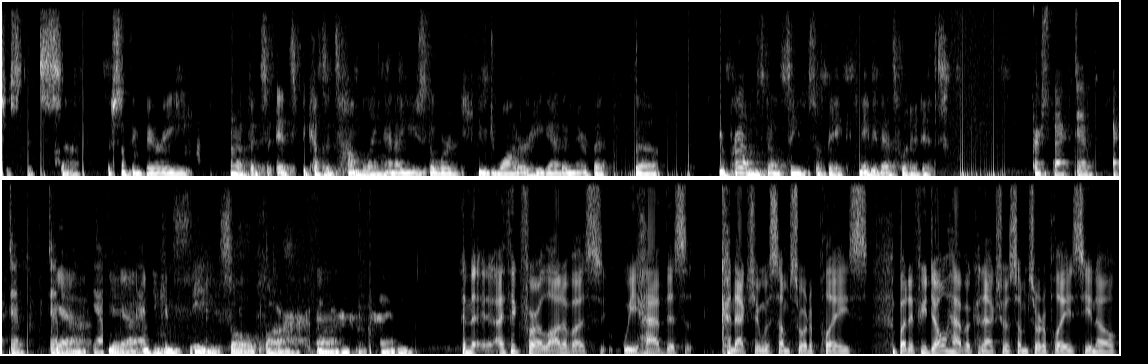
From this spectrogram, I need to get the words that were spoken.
just, it's, uh, there's something very, I don't know if it's, it's because it's humbling, and I use the word huge water you got in there, but the, your problems don't seem so big. Maybe that's what it is. Perspective. Perspective. Yeah, yeah, and you can see so far, and, and and I think for a lot of us, we have this connection with some sort of place. But if you don't have a connection with some sort of place, you know,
